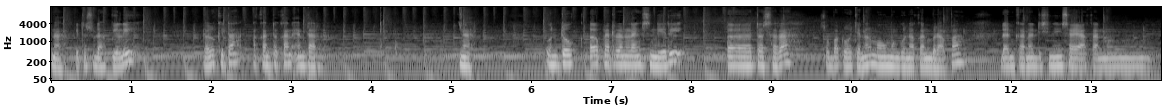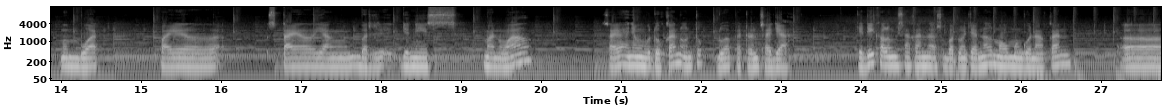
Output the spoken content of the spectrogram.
Nah, kita sudah pilih. Lalu kita akan tekan enter. Nah, untuk uh, pattern length sendiri uh, terserah sobat Wow Channel mau menggunakan berapa? Dan karena di sini saya akan membuat file style yang berjenis manual. Saya hanya membutuhkan untuk dua pattern saja. Jadi kalau misalkan sobat Wow Channel mau menggunakan uh,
